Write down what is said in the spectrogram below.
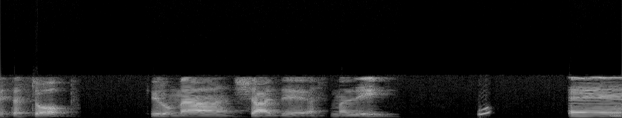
את ה top, כאילו מהשד השמאלי, אה,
